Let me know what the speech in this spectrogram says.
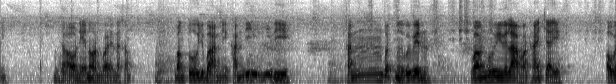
นี่ มันก็เอาแน่นอนไว้นะครับ บางตัวอยู่บ้านนี่ขันดีดีขันเบิดมือไปเป็นว่ามันไม่มีเวลาหอดหายใจ เอาไป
